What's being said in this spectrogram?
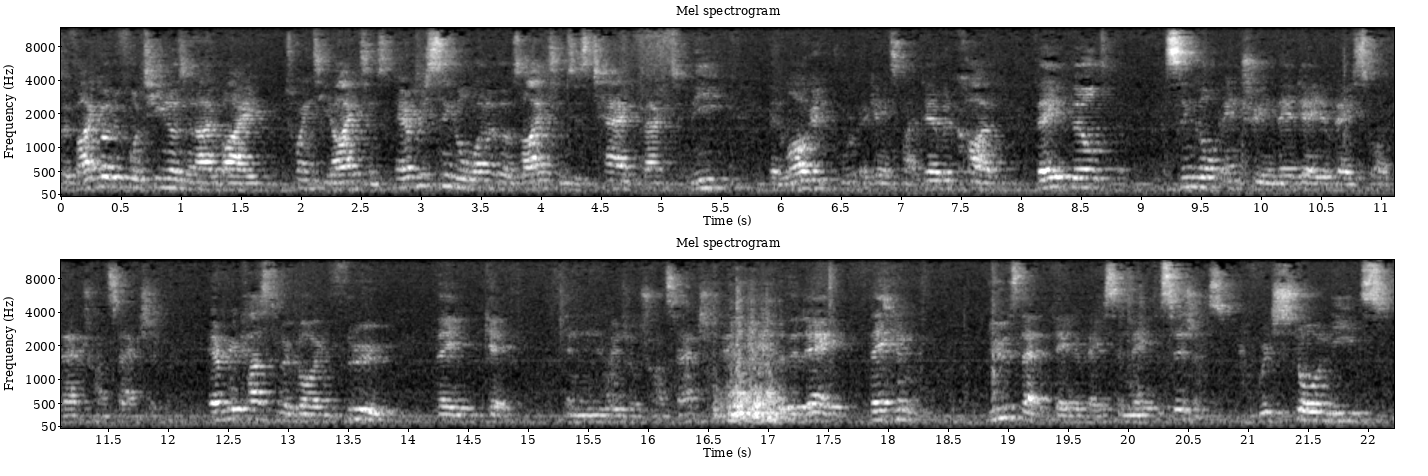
So if I go to Fortino's and I buy 20 items, every single one of those items is tagged back to me. They log it against my debit card. They build a single entry in their database of that transaction. Every customer going through, they get an individual transaction. And at the end of the day, they can use that database and make decisions. Which store needs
